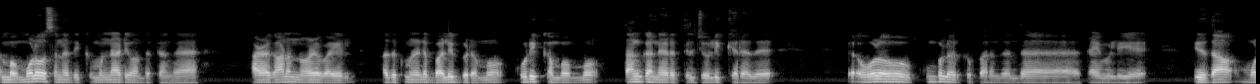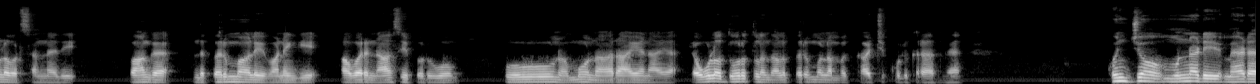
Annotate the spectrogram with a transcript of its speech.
நம்ம மூலவ சன்னதிக்கு முன்னாடி வந்துட்டோங்க. அழகான நுழைவயல் அதுக்கு முன்னாடி பலிபீடமும் கொடிக்கம்பமும் தங்க நிறத்தில் ஜொலிக்கிறது. எவ்வளோ கும்பல் இருக்குது பாருங்க இந்த டைம்லேயே இதுதான் மூலவர் சன்னதி. வாங்க அந்த பெருமாளை வணங்கி அவரை நாசி ஓ நமோ நாராயணாய. எவ்வளோ தூரத்தில் இருந்தாலும் பெருமாள் நமக்கு காட்சி கொடுக்குறாருங்க. கொஞ்சம் முன்னாடி மேடை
